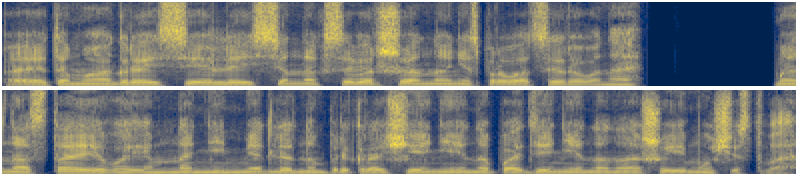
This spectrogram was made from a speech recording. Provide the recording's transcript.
Поэтому агрессия Лессинах совершенно не спровоцирована. Мы настаиваем на немедленном прекращении нападений на наше имущество.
